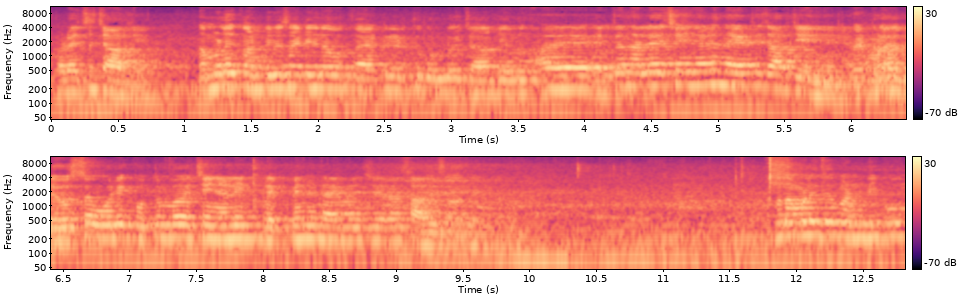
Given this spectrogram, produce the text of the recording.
ഇവിടെ വെച്ച് ചാർജ് ചെയ്യാം. നമ്മൾ കണ്ടിന്യൂസ് ആയിട്ട് ഇങ്ങനെ ബാറ്ററി എടുത്ത് കൊണ്ടുപോയി ചാർജ് ചെയ്യുന്നത് ഏറ്റവും നല്ല വെച്ച് കഴിഞ്ഞാൽ നേരിട്ട് ചാർജ് ചെയ്യുന്നത്. ദിവസം കൂടി കുത്തുമ്പോൾ വെച്ച് കഴിഞ്ഞാൽ ഈ ക്ലിപ്പിന് ഡാമേജ് ചെയ്യാൻ സാധ്യത. അപ്പോൾ നമ്മളിത് വണ്ടി ഇപ്പം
